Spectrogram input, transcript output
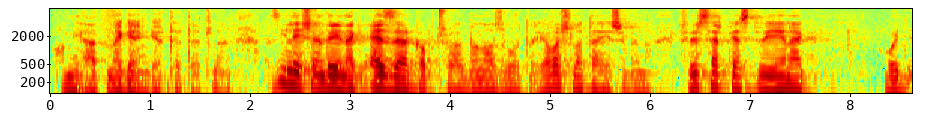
ami hát megengedhetetlen. Az Illés Endrének ezzel kapcsolatban az volt a javaslata, és ebben a főszerkesztőjének, hogy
